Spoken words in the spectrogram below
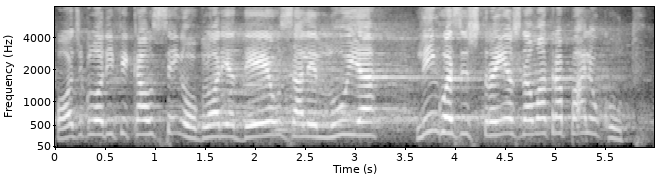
Pode glorificar o Senhor. Glória a Deus. Aleluia. Línguas estranhas não atrapalham o culto.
